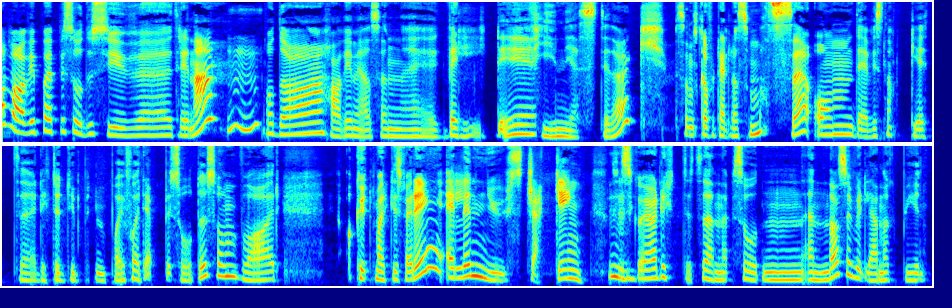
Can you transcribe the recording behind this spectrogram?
Da var vi på episode syv, Trine. Trine. Og da har vi med oss en eh, veldig fin gjest i dag, som skal fortelle oss masse om det vi snakket eh, litt i dybden på i forrige episode, som var akutt markedsføring eller newsjacking. Så hvis du har lyttet til denne episoden enda, så ville jeg nok begynt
